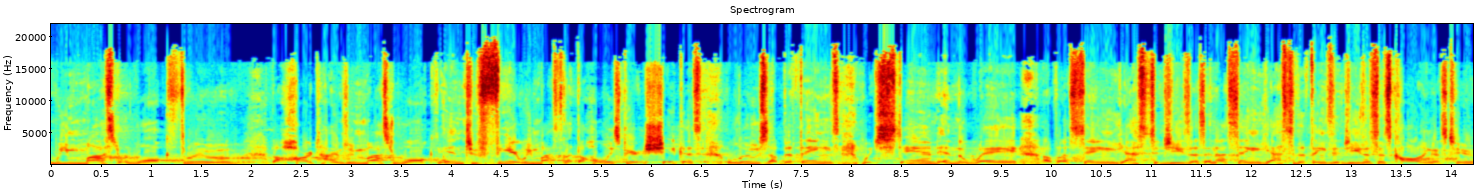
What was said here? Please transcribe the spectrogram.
We must walk through the hard times. We must walk into fear. We must let the Holy Spirit shake us loose of the things which stand in the way of us saying yes to Jesus and us saying yes to the things that Jesus is calling us to.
